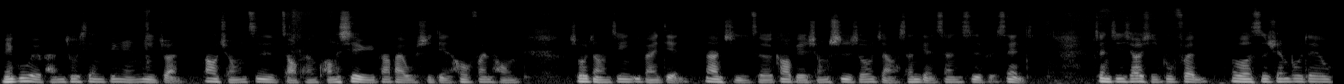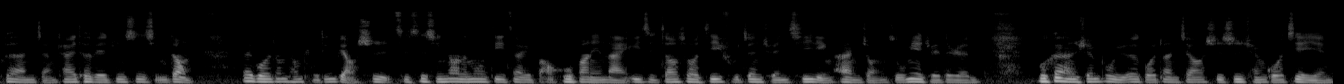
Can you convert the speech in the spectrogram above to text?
美股尾盘出现惊人逆转，道琼自早盘狂泻于八百五十点后翻红，收涨近一百点；纳指则告别熊市，收涨三点三四 percent。震惊消息部分，俄罗斯宣布对乌克兰展开特别军事行动。俄国总统普京表示，此次行动的目的在于保护八年来一直遭受基辅政权欺凌和种族灭绝的人。乌克兰宣布与俄国断交，实施全国戒严。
